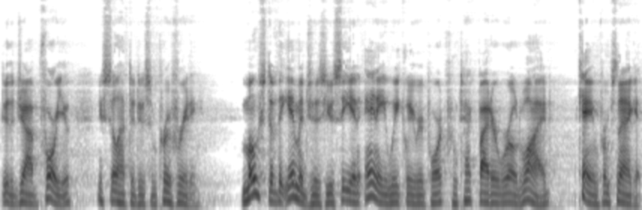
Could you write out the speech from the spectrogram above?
do the job for you. You still have to do some proofreading. Most of the images you see in any weekly report from TechByter Worldwide came from Snagit.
